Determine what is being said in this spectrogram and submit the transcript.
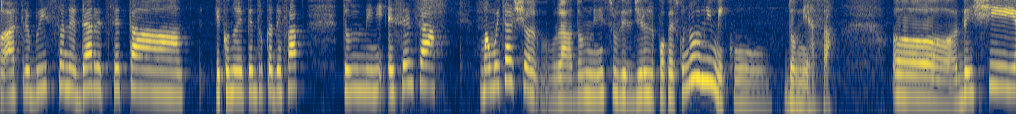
ar trebui să ne dea rețeta economiei, pentru că de fapt domnul esența M-am uitat și eu la domnul ministru Virgil Popescu. Nu am nimic cu domnia sa. Uh, deși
